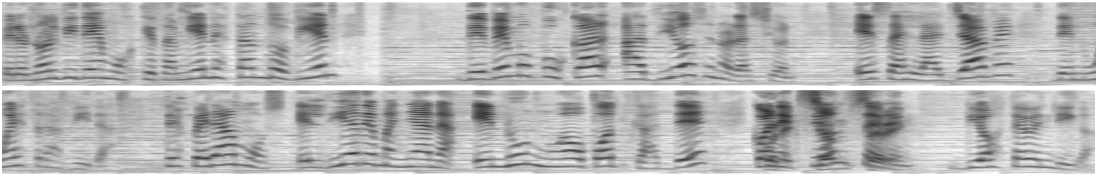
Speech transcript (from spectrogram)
Pero no olvidemos que también estando bien, debemos buscar a Dios en oración. Esa es la llave de nuestras vidas. Te esperamos el día de mañana en un nuevo podcast de Conexión 7. Dios te bendiga.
